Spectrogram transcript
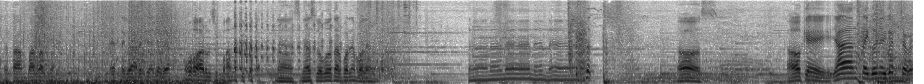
Kita tampar langsung. Eh, stego ada sini aja ya. Oh, harus banget kita. Nah, 1920 tarpornya boleh. Na na na na. Set. Tos. Oke, yang stegonya juga cewek.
